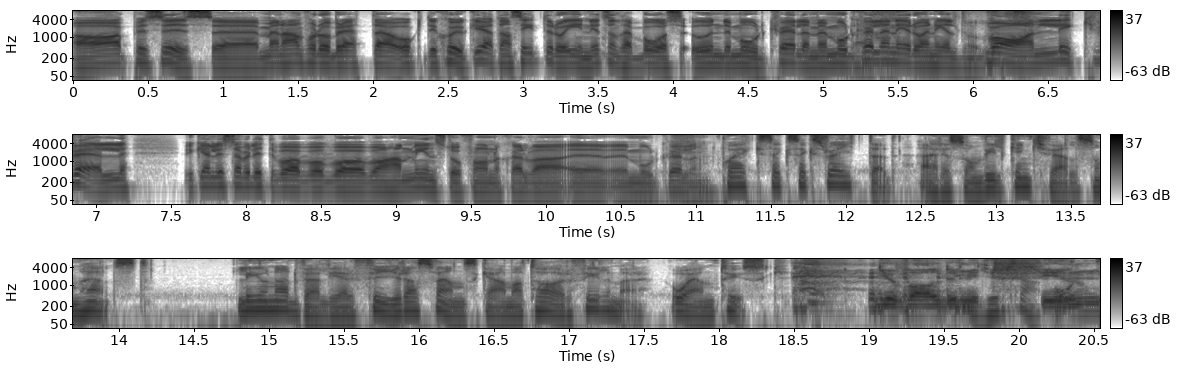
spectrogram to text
Ja, precis. Eh, Men han får då berätta, och det sjuka är att han sitter då inne i ett sånt här bås under mordkvällen, men mordkvällen är då en helt vanlig kväll. Vi kan lyssna på lite på vad, vad, vad han minns då från själva eh, mordkvällen. På XXX-rated är det som vilken kväll som helst. Leonard väljer fyra svenska amatörfilmer och en tysk. Jag valde mitt film,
